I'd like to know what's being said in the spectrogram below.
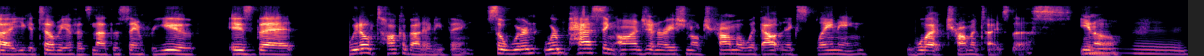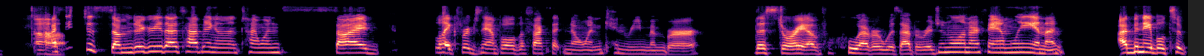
uh, you can tell me if it's not the same for you is that we don't talk about anything so we're we're passing on generational trauma without explaining what traumatized us you know mm-hmm. uh, i think to some degree that's happening on the taiwan side like for example the fact that no one can remember the story of whoever was aboriginal in our family and i'm i've been able to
